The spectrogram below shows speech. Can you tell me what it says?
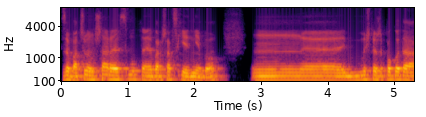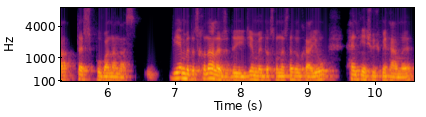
zobaczyłem szare, smutne warszawskie niebo. Mm, e, myślę, że pogoda też wpływa na nas. Wiemy doskonale, że gdy idziemy do słonecznego kraju, chętnie się uśmiechamy.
